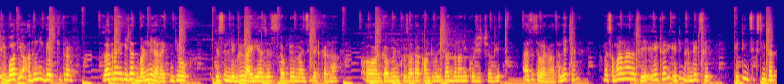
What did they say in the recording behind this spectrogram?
एक बहुत ही आधुनिक देश की तरफ़ लग रहा है कि शायद बढ़ने जा रहा है, क्योंकि वो जैसे लिबरल आइडियाज़ जैसे सबडे एमेंसिपेट करना और गवर्नमेंट को ज़्यादा अकाउंटेबल शायद बनाने की कोशिश चल रही है, ऐसा चल लग रहा था। लेकिन हमें समझना चाहिए एट एटीन हंड्रेड से एटीन सिक्सटी तक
